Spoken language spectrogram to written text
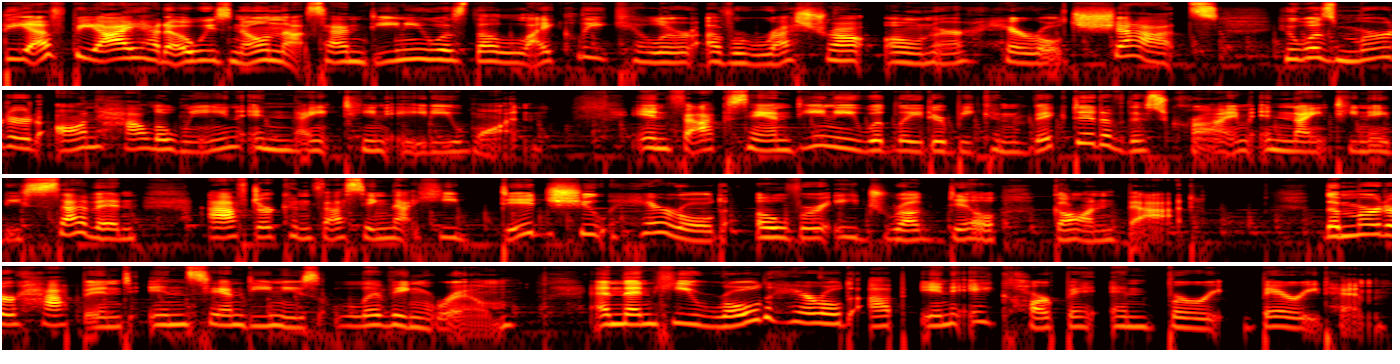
the FBI had always known that Sandini was the likely killer of restaurant owner Harold Schatz, who was murdered on Halloween in 1981. In fact, Sandini would later be convicted of this crime in 1987 after confessing that he did shoot Harold over a drug deal gone bad. The murder happened in Sandini's living room, and then he rolled Harold up in a carpet and bur- buried him.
